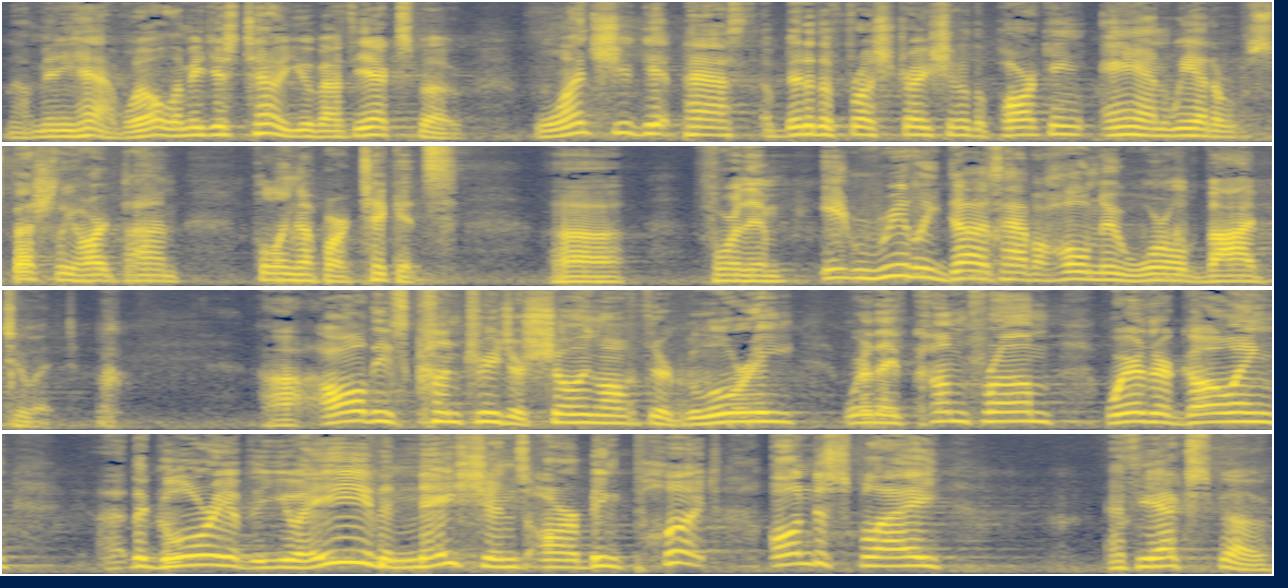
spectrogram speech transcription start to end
Not many have. Well, let me just tell you about the expo. Once you get past a bit of the frustration of the parking, and we had a especially hard time pulling up our tickets uh, for them, it really does have a whole new world vibe to it. Uh, all these countries are showing off their glory, where they've come from, where they're going. Uh, the glory of the UAE, the nations are being put on display at the expo.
